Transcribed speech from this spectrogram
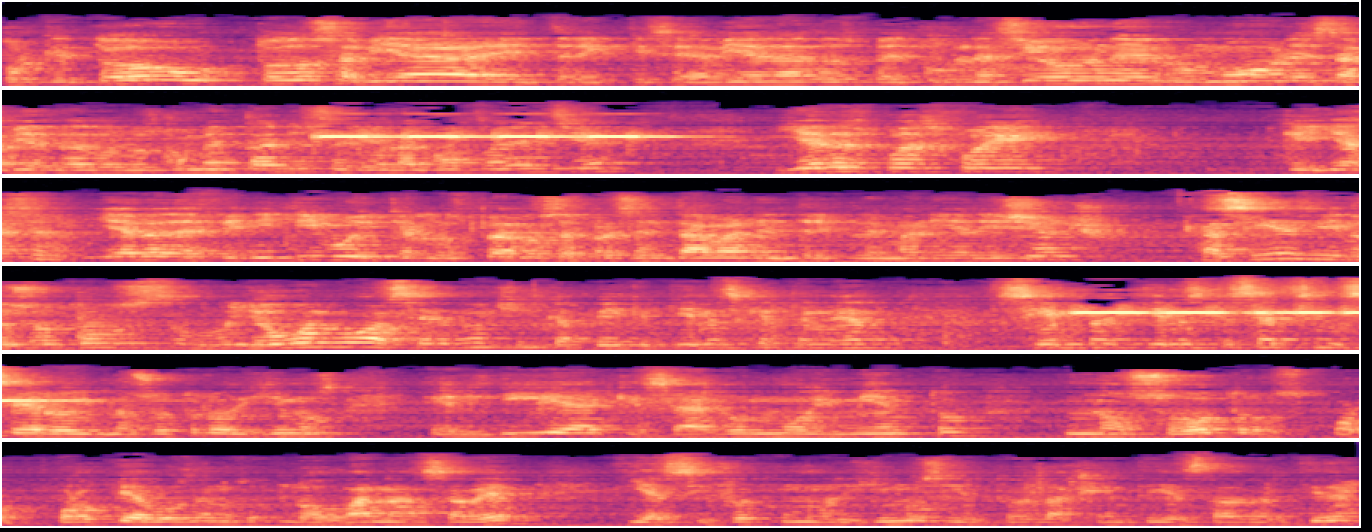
porque todo, todo sabía entre que se habían dado especulaciones, rumores, habían dado los comentarios, se dio la conferencia, y ya después fue que ya, se, ya era definitivo y que los perros se presentaban en Triple Manía 18. Así es, y nosotros, yo vuelvo a hacer mucho hincapié que tienes que tener, siempre tienes que ser sincero, y nosotros lo dijimos, el día que se haga un movimiento, nosotros, por propia voz de nosotros, lo van a saber, y así fue como lo dijimos, y entonces la gente ya está advertida,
